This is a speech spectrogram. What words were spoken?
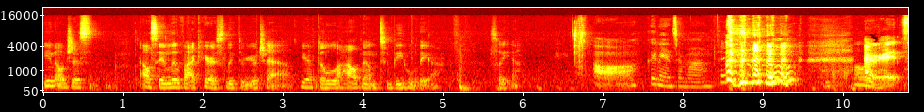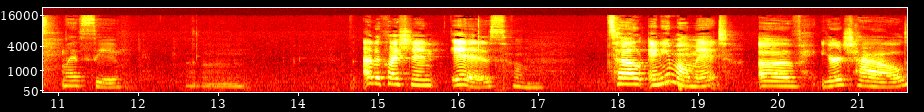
you know, just I'll say live vicariously through your child. You have to allow them to be who they are. So yeah. Aw, good answer, Mom. All right, let's see. Um, the other question is, hmm. tell any moment of your child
